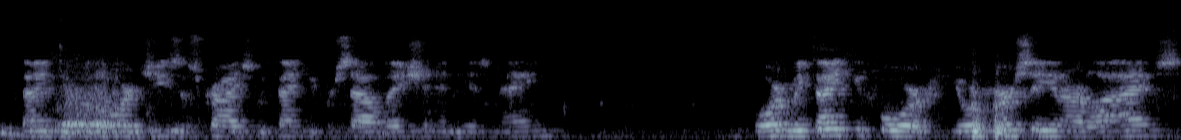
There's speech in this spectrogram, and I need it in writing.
We thank you for the Lord Jesus Christ. We thank you for salvation in his name. Lord, we thank you for your mercy in our lives.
